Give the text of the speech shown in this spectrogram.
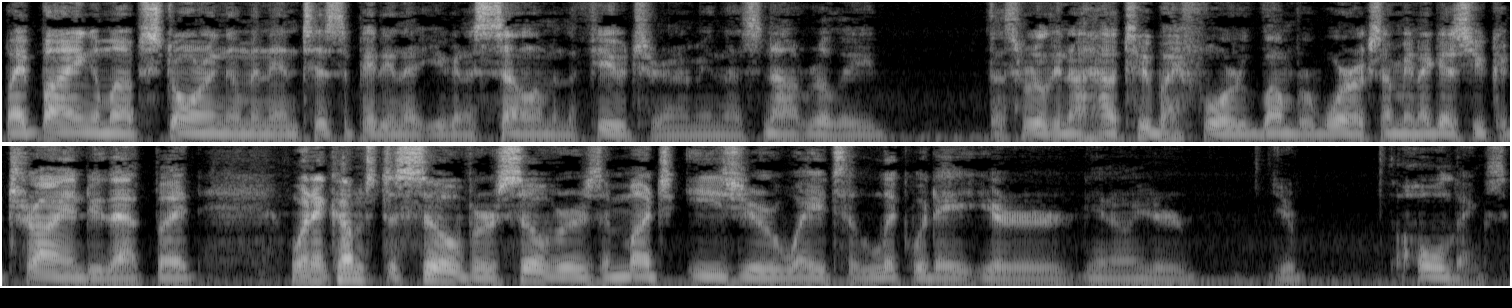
by buying them up storing them and anticipating that you're going to sell them in the future. I mean that's not really that's really not how 2 by 4 lumber works. I mean, I guess you could try and do that, but when it comes to silver, silver is a much easier way to liquidate your, you know, your your holdings.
